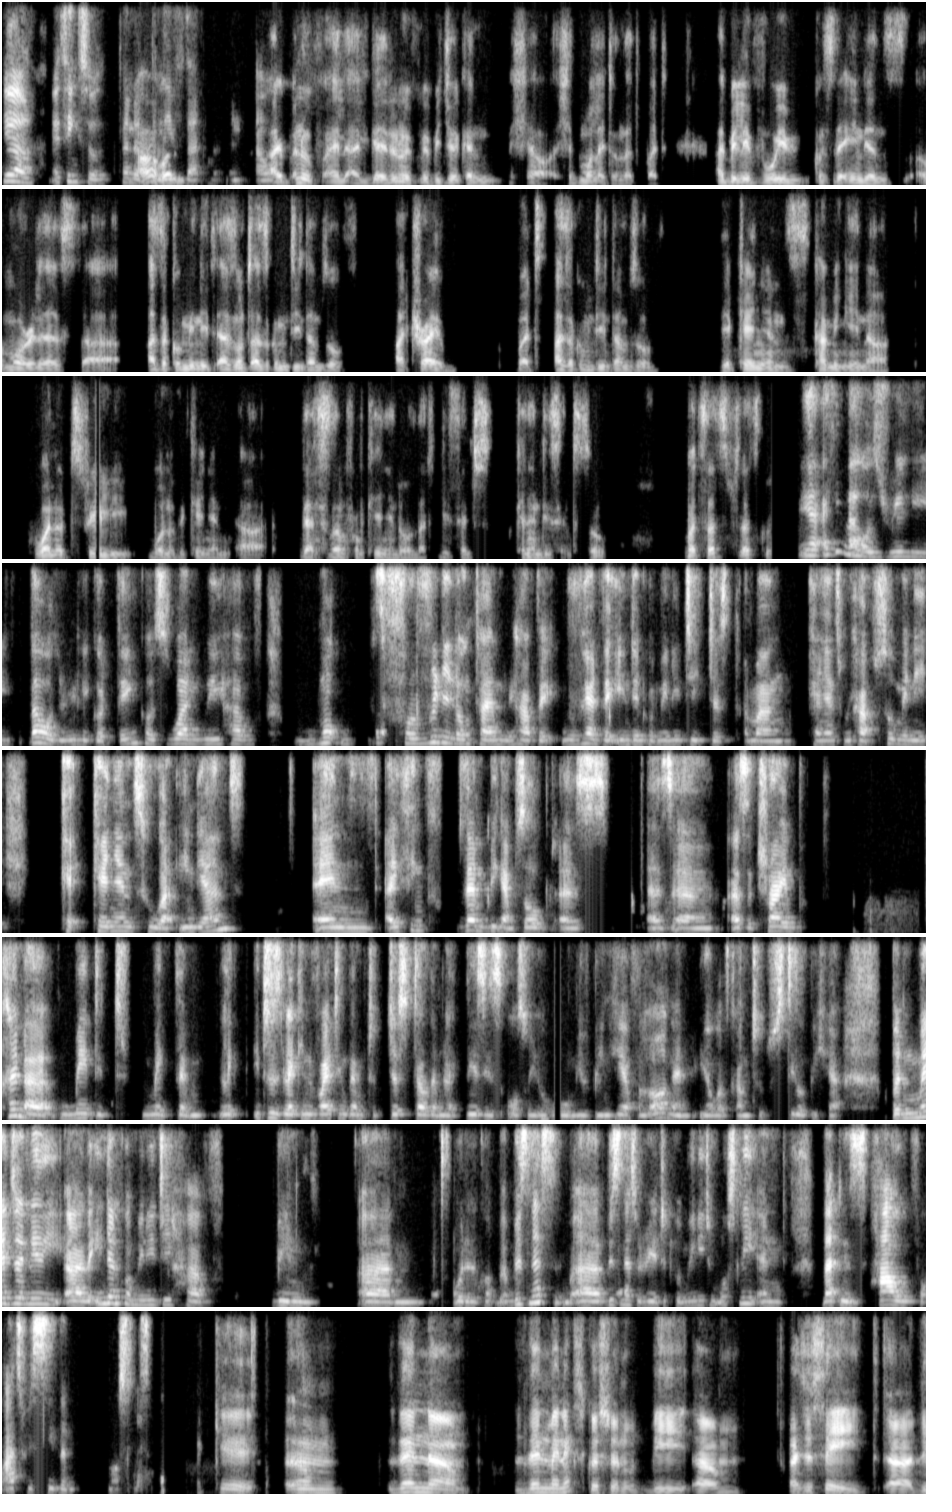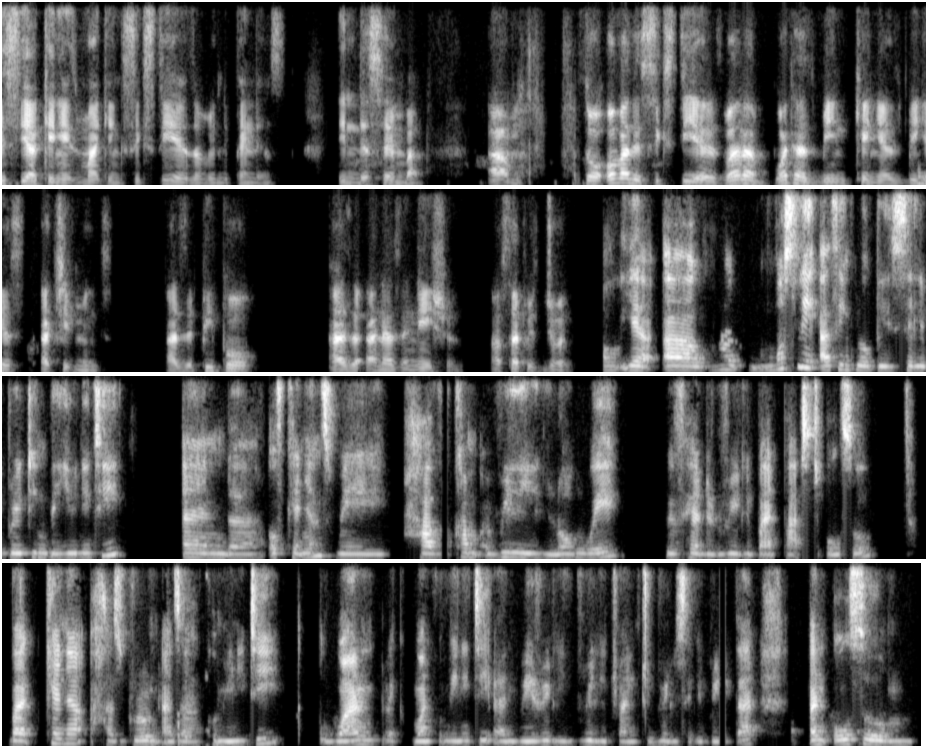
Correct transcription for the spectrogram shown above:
Yeah, I think so. Kind of Ah, well, believe that happened. I don't know if I'll, I'll get, I don't know if maybe Joe can share, shed more light on that, but I believe we consider Indians more or less uh, as a community, as not as a community in terms of a tribe, but as a community in terms of the Kenyans coming in uh, who are not really born of the Kenyan, uh, they're ancestors from Kenya and all that descent, Kenyan descent. So, but that's that's good. Yeah, I think that was really that was a really good thing because one we have more for a really long time we have the we've had the Indian community just among Kenyans. We have so many Ke Kenyans who are Indians, and I think them being absorbed as as a as a tribe kind of made it make them like it was like inviting them to just tell them like this is also your home you've been here for long and you're welcome to still be here but majorly uh, the indian community have been um what do they call it? business uh business oriented community mostly and that is how for us we see them mostly. Okay. Um. Then um. Then my next question would be um. As you said, uh, this year Kenya is marking 60 years of independence in December. Um, so over the 60 years, what have what has been Kenya's biggest achievement as a people, as a, and as a nation? I'll start with Joy. Oh yeah, uh, mostly I think we'll be celebrating the unity and uh, of Kenyans. We have come a really long way. We've had a really bad past also, but Kenya has grown as a community, one like one community, and we're really, really trying to really celebrate that. And also um,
